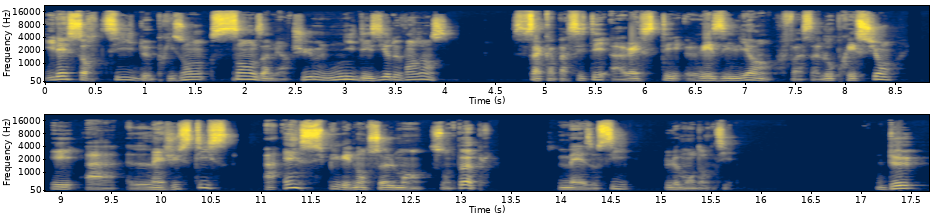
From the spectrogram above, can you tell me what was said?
il est sorti de prison sans amertume ni désir de vengeance. Sa capacité à rester résilient face à l'oppression et à l'injustice a inspiré non seulement son peuple, mais aussi le monde entier. 2.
